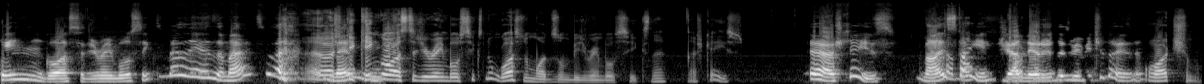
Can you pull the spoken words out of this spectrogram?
Quem gosta de Rainbow Six, beleza, mas. Eu acho né? que quem gosta de Rainbow Six não gosta do modo zumbi de Rainbow Six, né? Acho que é isso. É, acho que é isso. Mas tá, tá aí, janeiro de 2022, né? Ótimo,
